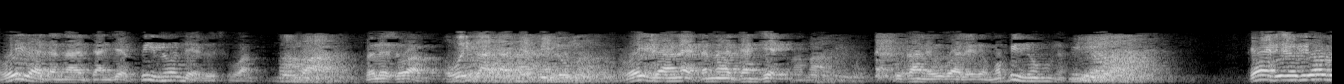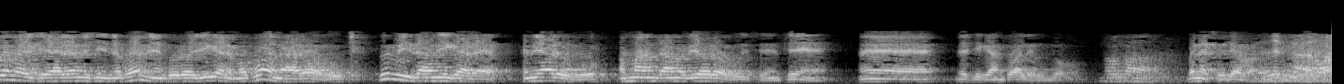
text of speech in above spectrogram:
အဝိဇ္ဇာတဏ္ဍာတန်ကျက်ပြီးလွန်းတယ်လို့ဆိုရမှန်ပါဘယ်လိုဆိုရအဝိဇ္ဇာတတ်တဲ့ပြီးလုံးမှာအဝိဇ္ဇာနဲ့တဏှာတန်ကျက်မှန်ပါဒုက္ခနဲ့ဥပါလေတော့မပြီးလွန်းဘူးလားပြီးလုံးပါကဲဒီလိုပြောပေးမဲ့ဆရာလည်းမရှိနှစ်ဖက်မြင်ကိုယ်တော်ကြီးကလည်းမပွင့်လာတော့ဘူးသူပိသားမိကလည်းခင်ဗျားတို့ကိုအမှန်တန်မပြောတော့ဘူးဆိုရင်ဖြင့်အဲမျက်စိကံသွားလေဦးလို့ မှန်ပါဘယ်နဲ့ဆိုကြပါလဲလက်ပြပါ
